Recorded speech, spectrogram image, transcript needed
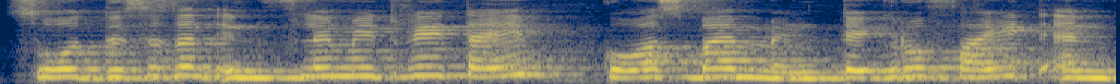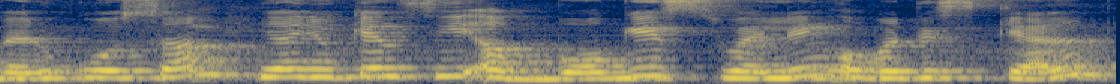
so this is an inflammatory type caused by mentagrophyte and verrucosum. Here you can see a boggy swelling over the scalp.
